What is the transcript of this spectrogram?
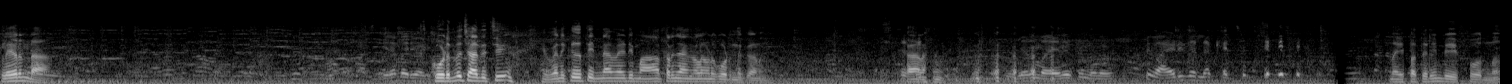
ക്ലിയർ ഉണ്ടാ? കൊടുന്ന് ചതിച്ച് ഇവനക്ക് തിന്നാൻ വേണ്ടി മാത്രം ഞങ്ങൾ അങ്ങോട്ട് കൊടുന്ന് നിൽക്കാണ് കാണാം. ബീഫ് ഒന്ന്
